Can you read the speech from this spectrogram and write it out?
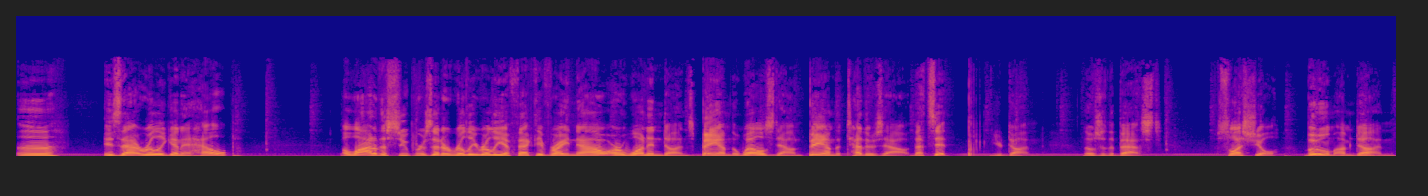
Uh, is that really going to help? A lot of the supers that are really, really effective right now are one and dones. Bam, the well's down. Bam, the tether's out. That's it. You're done. Those are the best. Celestial. Boom, I'm done.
